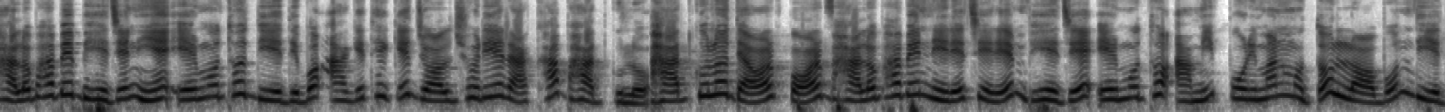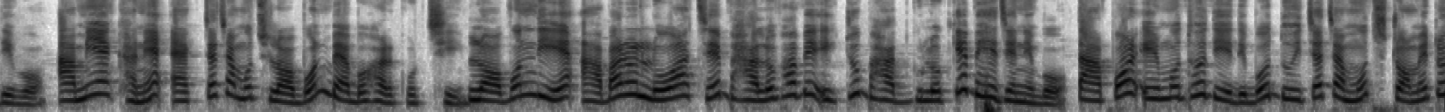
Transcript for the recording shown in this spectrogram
ভালোভাবে ভেজে নিয়ে এর মধ্যে দিয়ে দেব আগে থেকে জল ঝরিয়ে রাখা ভাতগুলো। ভাতগুলো দেওয়ার পর ভালোভাবে নেড়ে চেড়ে ভেজে এর মধ্যে আমি পরিমাণ মতো লবণ দিয়ে দেব। আমি এখানে এক চা চামচ লবণ ব্যবহার করছি। লবণ দিয়ে আবারও লো আছে ভালোভাবে একটু ভাতগুলোকে ভেজে নেব। তারপর এর মধ্যে দিয়ে দেব দুই চা চামচ টমেটো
